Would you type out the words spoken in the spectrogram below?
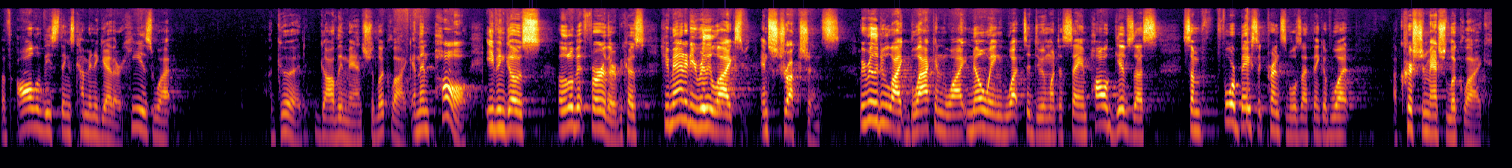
of all of these things coming together. He is what a good, godly man should look like. And then Paul even goes a little bit further because humanity really likes instructions. We really do like black and white, knowing what to do and what to say. And Paul gives us some four basic principles, I think, of what a Christian man should look like.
